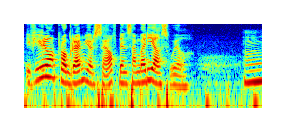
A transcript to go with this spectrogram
if you don't program yourself, then somebody else will. Hmm.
